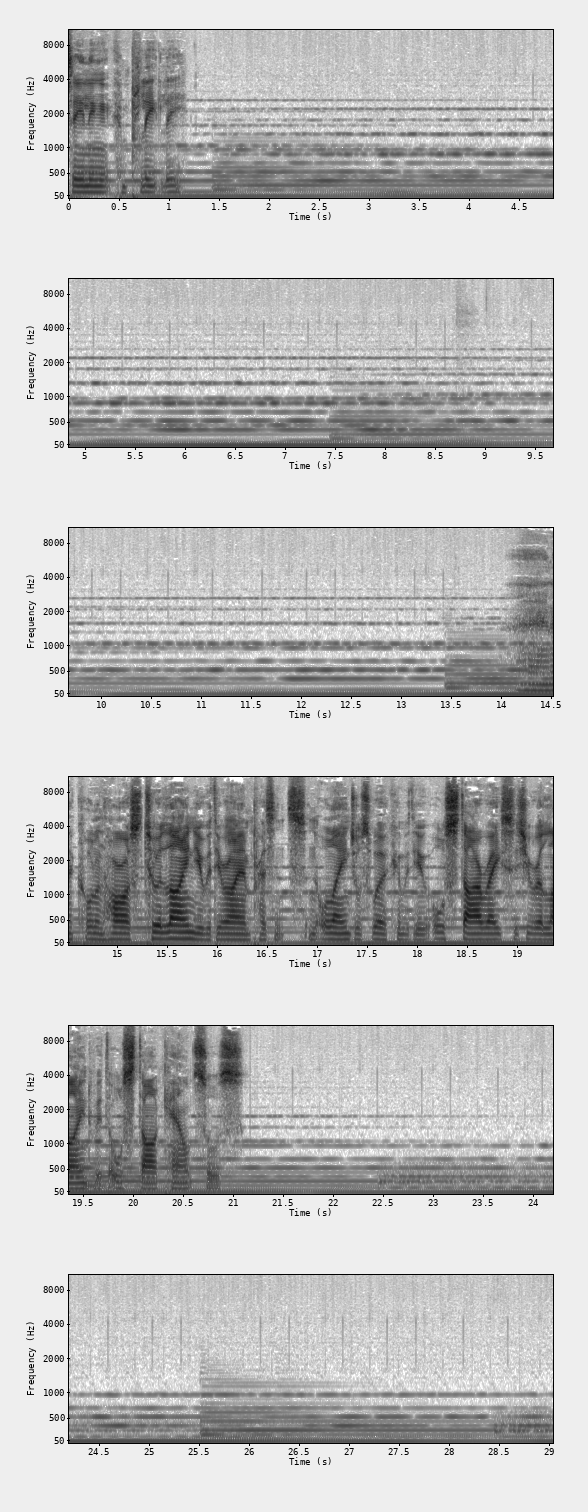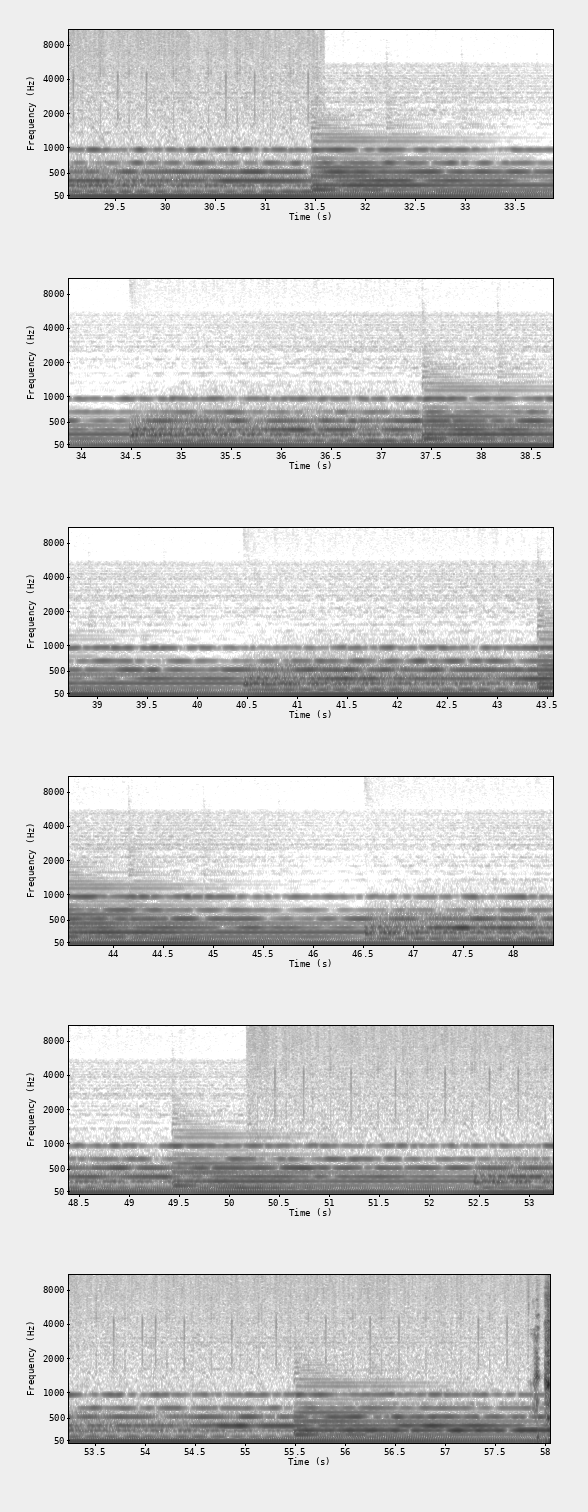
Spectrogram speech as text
sealing it completely. And I call on Horus to align you with your I am presence and all angels working with you, all star races you're aligned with, all star councils.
